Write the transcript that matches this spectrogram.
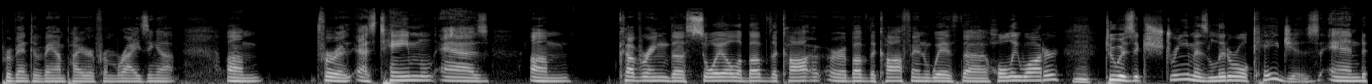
prevent a vampire from rising up. Um, for a, as tame as um, covering the soil above the co- or above the coffin with uh, holy water, to as extreme as literal cages and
